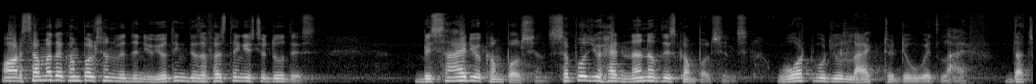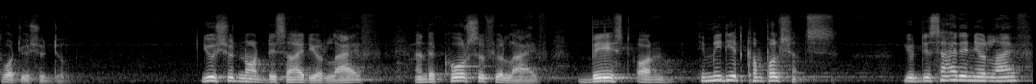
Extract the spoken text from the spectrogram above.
Or some other compulsion within you, you think the first thing is to do this. Beside your compulsions, suppose you had none of these compulsions, what would you like to do with life? That's what you should do. You should not decide your life and the course of your life based on immediate compulsions. You decide in your life,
